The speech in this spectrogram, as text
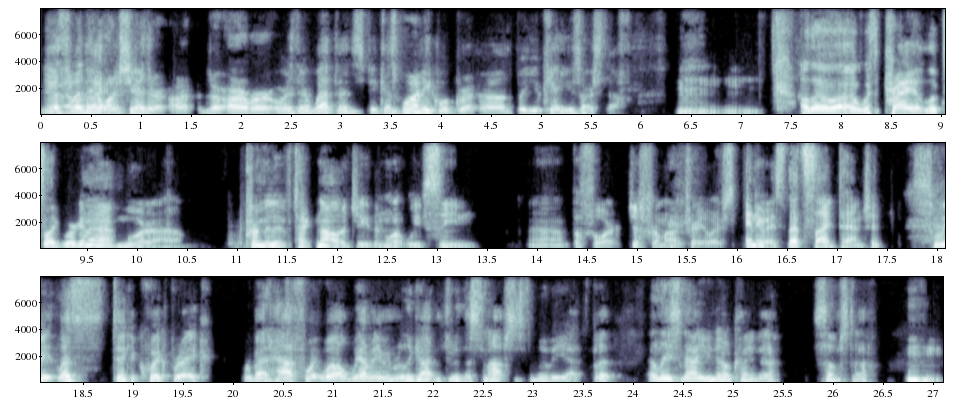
That's know? why they don't want to share their ar- their armor or their weapons because we're on equal ground, but you can't use our stuff. Mhm. Although uh, with Prey, it looks like we're going to have more uh, primitive technology than what we've seen uh, before, just from our trailers. Anyways, that's side tangent. Sweet. Let's take a quick break. We're about halfway. Well, we haven't even really gotten through the synopsis of the movie yet, but at least now you know kind of some stuff. Mhm.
